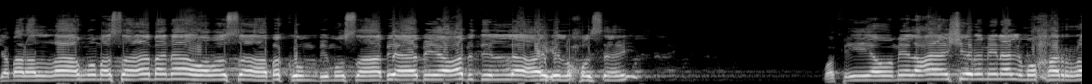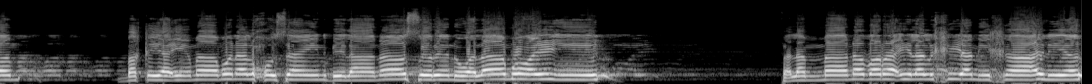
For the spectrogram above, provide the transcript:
جبر الله مصابنا ومصابكم بمصاب أبي عبد الله الحسين. وفي يوم العاشر من المحرم بقي إمامنا الحسين بلا ناصر ولا معين. فلما نظر إلى الخيم خالية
